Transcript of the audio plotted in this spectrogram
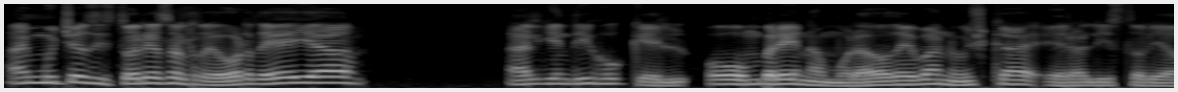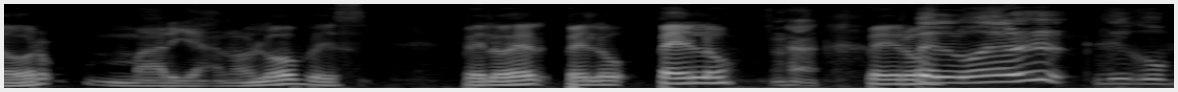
Hay muchas historias alrededor de ella. Alguien dijo que el hombre enamorado de Vanushka era el historiador Mariano López. Pelo, er- pelo, pelo, pero, Pero él, digo,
